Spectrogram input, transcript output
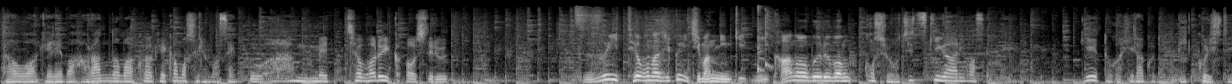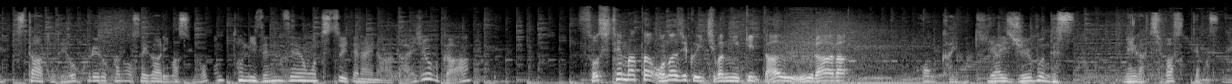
蓋を開ければ波乱の幕開けかもしれません。うわーめっちゃ悪い顔してる。続いて同じく一番人気ミカノブルボン。少し落ち着きがありませんね。ゲートが開くのにびっくりして、スタートで遅れる可能性がありますよ。本当に全然落ち着いてないな。大丈夫か？そしてまた同じく一番人気ダウウララ。今回も気合十分です。目が血走ってますね。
